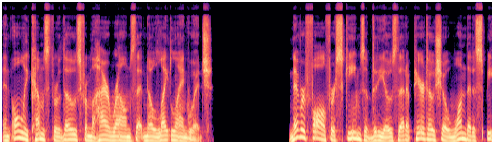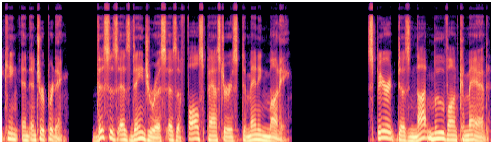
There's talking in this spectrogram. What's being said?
and only comes through those from the higher realms that know light language. Never fall for schemes of videos that appear to show one that is speaking and interpreting. This is as dangerous as a false pastor is demanding money. Spirit does not move on command,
